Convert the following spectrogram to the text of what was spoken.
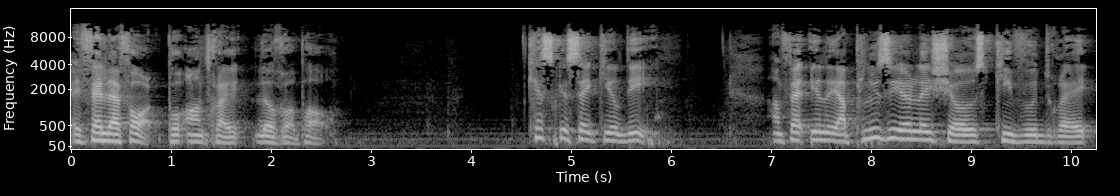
et fait l'effort pour entrer le repos. Qu'est-ce que c'est qu'il dit? En fait, il y a plusieurs choses qui voudraient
